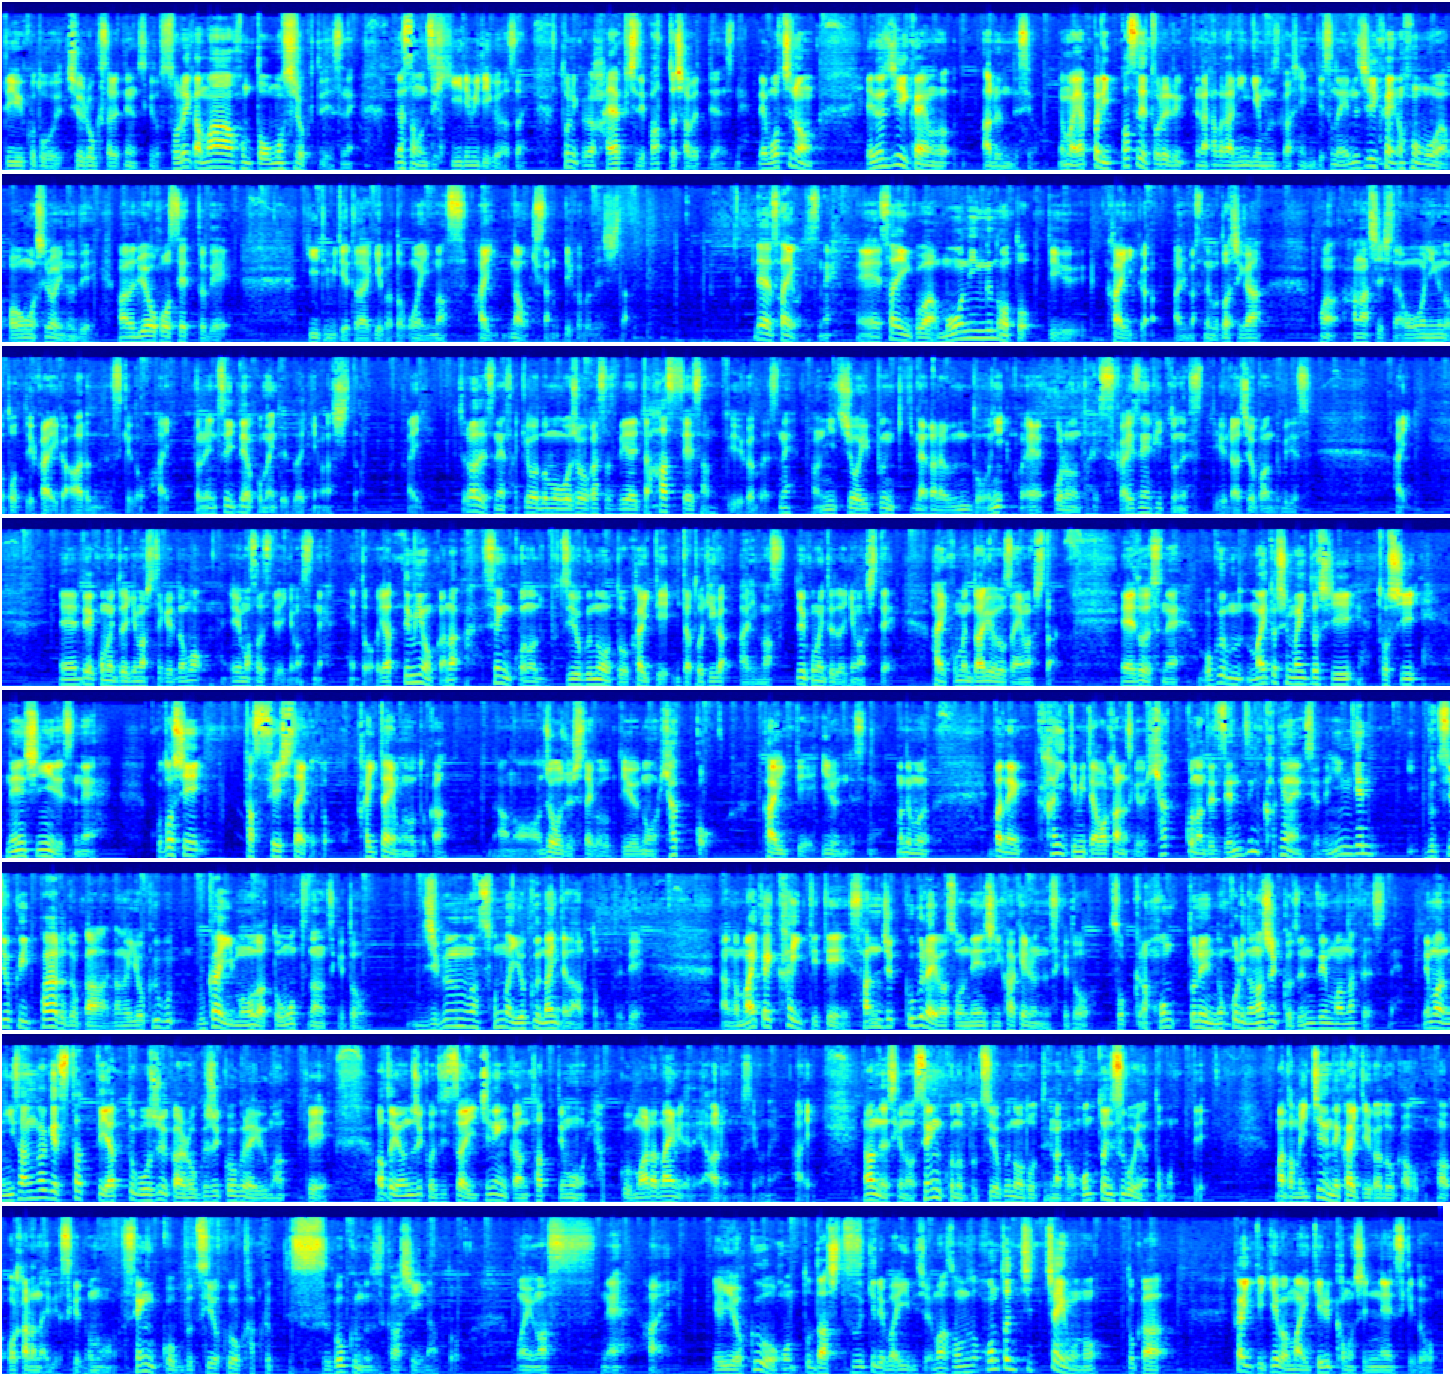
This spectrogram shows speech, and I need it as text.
っていうことを収録されてるんですけど、それがまあ本当面白くてですね、皆さんもぜひ聞いてみてください。とにかく早口でバッと喋ってるんですね。で、もちろん NG 回もあるんですよ。まあ、やっぱり一発で撮れるってなかなか人間難しいんで、その NG 回の方もやっぱ面白いので、あの両方セットで聞いてみていただければと思います。はい、直樹さんということでした。で、最後ですね。えー、最後はモーニングノートっていう回がありますね。私が話したモーニングノートっていう回があるんですけど、はい。それについてはコメントいただきました。はい。ちらはですね、先ほどもご紹介させていただいた八世さんという方ですね。あの日常1分聞きながら運動に、えー、心の体質改善フィットネスっていうラジオ番組です。はい。えー、で、コメントいきましたけれども、読ませていただきますね。えっ、ー、と、やってみようかな。1000個の物欲ノートを書いていた時があります。というコメントいただきまして、はい、コメントありがとうございました。えっ、ー、とですね、僕、毎年毎年、年、年始にですね、今年達成したいこと、買いたいものとか、あの、成就したいことっていうのを100個書いているんですね。まあでも、ぱね、書いてみたらわかるんですけど、100個なんて全然書けないんですよね。人間、物欲いっぱいあるとか、なんか欲深いものだと思ってたんですけど、自分はそんな欲ないんだなと思ってて、なんか毎回書いてて、30個ぐらいはその年始に書けるんですけど、そっから本当に残り70個全然埋まんなくてですね。で、まあ2、3ヶ月経ってやっと50から60個ぐらい埋まって、あと40個実は1年間経っても100個埋まらないみたいなのあるんですよね。はい。なんですけど、1000個の物欲濃度ってなんか本当にすごいなと思って、まあ多分1年で書いてるかどうかはわからないですけども、1000個物欲を書くってすごく難しいなと思いますね。はい。いや欲を本当出し続ければいいでしょう。まあその本当にちっちゃいものとか書いていけばまあいけるかもしれないですけど、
